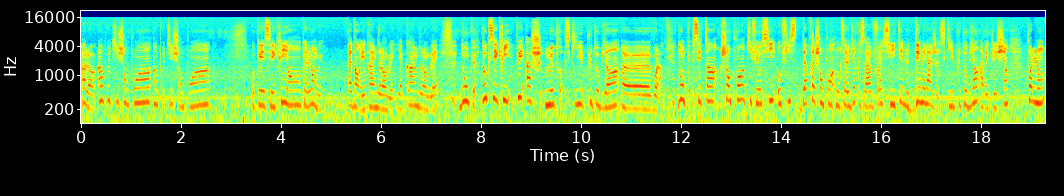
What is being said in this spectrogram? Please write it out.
alors un petit shampoing, un petit shampoing. Ok, c'est écrit en quelle langue? Ah non, il y a quand même de l'anglais, il y a quand même de l'anglais. Donc donc c'est écrit pH neutre, ce qui est plutôt bien. Euh, voilà. Donc c'est un shampoing qui fait aussi office d'après shampoing. Donc ça veut dire que ça va faciliter le démêlage, ce qui est plutôt bien avec les chiens poils longs.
